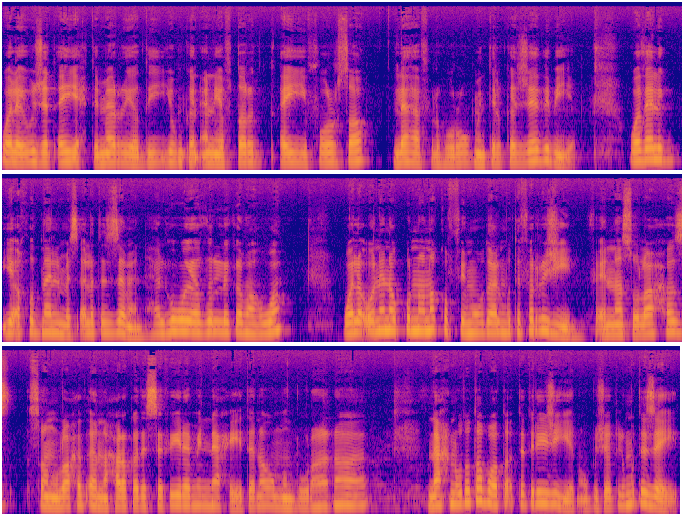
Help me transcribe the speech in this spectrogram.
ولا يوجد أي احتمال رياضي يمكن أن يفترض أي فرصة لها في الهروب من تلك الجاذبية. وذلك يأخذنا لمسألة الزمن. هل هو يظل كما هو؟ ولو أننا كنا نقف في موضع المتفرجين فإننا سنلاحظ سنلاحظ أن حركة السفينة من ناحيتنا ومنظورنا نحن تتباطأ تدريجيا وبشكل متزايد.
